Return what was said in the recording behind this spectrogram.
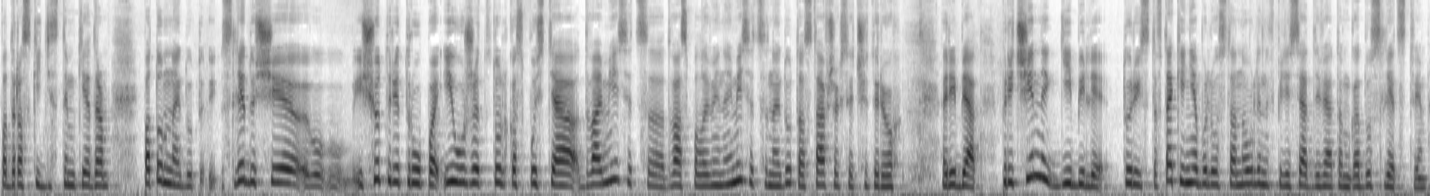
под раскидистым кедром. Потом найдут следующие, э, еще три трупа. И уже только спустя два месяца, два с половиной месяца найдут оставшихся четырех ребят. Причины гибели туристов так и не были установлены в 1959 году следствием.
